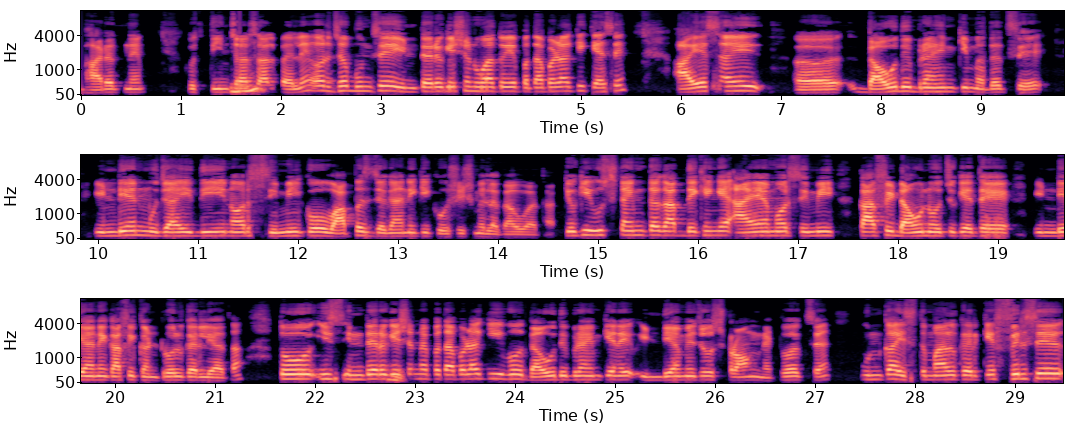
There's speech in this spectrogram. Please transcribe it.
भारत ने कुछ तीन चार हम्म। साल पहले और जब उनसे इंटरोगेशन हुआ तो ये पता पड़ा कि कैसे आईएसआई दाऊद इब्राहिम की मदद से इंडियन मुजाहिदीन और सिमी को वापस जगाने की कोशिश में लगा हुआ था। क्योंकि उस टाइम तक आप देखेंगे आईएम और सिमी काफ़ी डाउन हो चुके थे इंडिया ने काफ़ी कंट्रोल कर लिया था। तो इस इंटेरोगेशन में पता पड़ा कि वो दाऊद इब्राहिम के इंडिया में जो स्ट्रॉन्ग नेटवर्क्स है उनका इस्तेमाल करके फिर से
